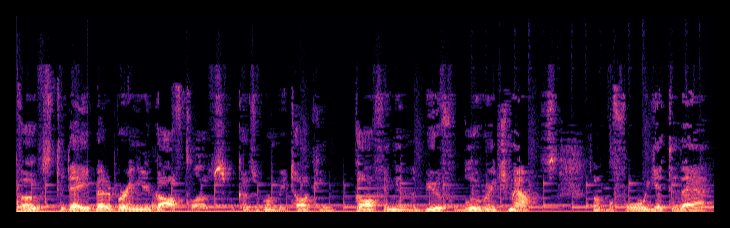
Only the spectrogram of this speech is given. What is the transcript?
folks. Today you better bring your golf clubs because we're going to be talking golfing in the beautiful Blue Ridge Mountains. But before we get to that,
